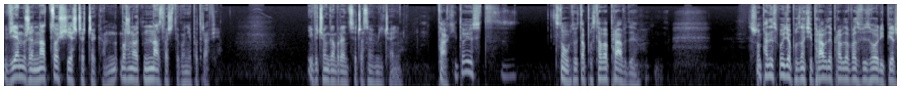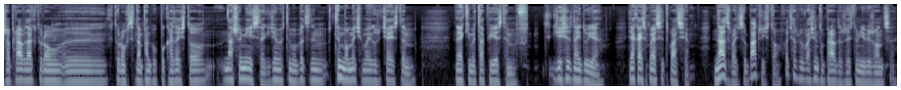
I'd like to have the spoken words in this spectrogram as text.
Wiem, że na coś jeszcze czekam. Może nawet nazwać tego nie potrafię. I wyciągam ręce czasem w milczeniu. Tak, i to jest znowu to jest ta postawa prawdy. Zresztą Pan Jezus powiedział, poznacie prawdę, prawda was wyzwoli. Pierwsza prawda, którą, yy, którą chce nam Pan Bóg pokazać, to nasze miejsce, gdzie my w tym obecnym, w tym momencie mojego życia jestem, na jakim etapie jestem, w, gdzie się znajduję, jaka jest moja sytuacja. Nazwać, zobaczyć to, chociażby właśnie tą prawdę, że jestem niewierzący.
